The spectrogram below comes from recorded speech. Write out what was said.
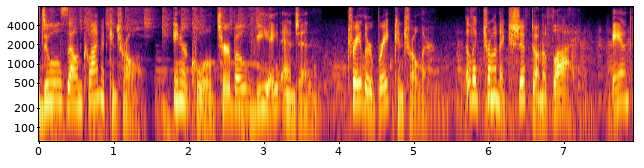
dual zone climate control, intercooled turbo V8 engine, trailer brake controller, electronic shift on the fly, and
